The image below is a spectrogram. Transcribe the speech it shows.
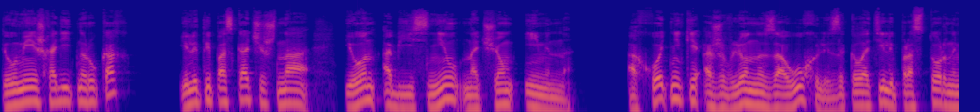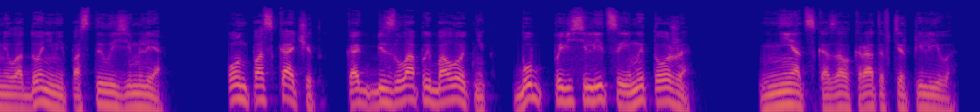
Ты умеешь ходить на руках? Или ты поскачешь на...» И он объяснил, на чем именно. Охотники оживленно заухали, заколотили просторными ладонями по стылой земле. «Он поскачет, как безлапый болотник. Буб повеселится, и мы тоже». «Нет», — сказал Кратов терпеливо.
